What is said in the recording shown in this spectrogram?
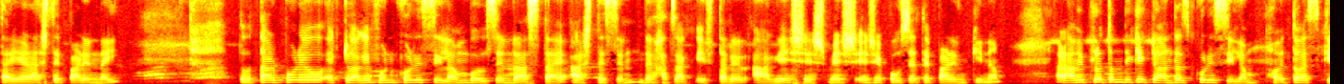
তাই আর আসতে পারেন নাই। তো তারপরেও একটু আগে ফোন করেছিলাম, বলছেন রাস্তায় আসতেছেন, দেখা যাক ইফতারের আগে শেষমেশ এসে পৌঁছাতে পারেন কিনা। আর আমি প্রথম দিকে একটু আন্দাজ করেছিলাম, হয়তো আজকে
